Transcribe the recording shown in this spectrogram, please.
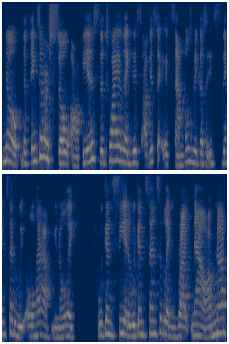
no the things that are so obvious that's why i like these obvious examples because it's things that we all have you know like we can see it we can sense it like right now. I'm not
